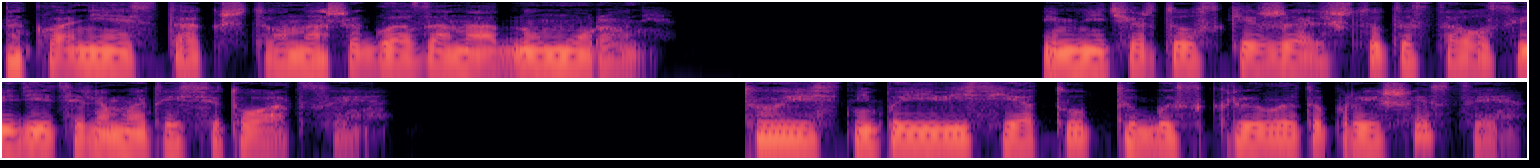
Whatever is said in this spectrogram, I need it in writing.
наклоняясь так, что наши глаза на одном уровне. И мне чертовски жаль, что ты стала свидетелем этой ситуации. То есть, не появись я тут, ты бы скрыл это происшествие?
